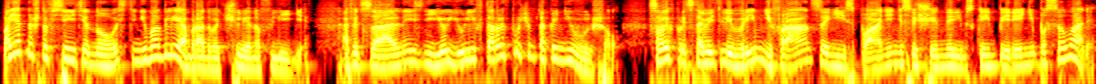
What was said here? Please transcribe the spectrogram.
Понятно, что все эти новости не могли обрадовать членов Лиги. Официально из нее Юлий II, впрочем, так и не вышел. Своих представителей в Рим ни Франция, ни Испания, ни Священная Римская империя не посылали.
